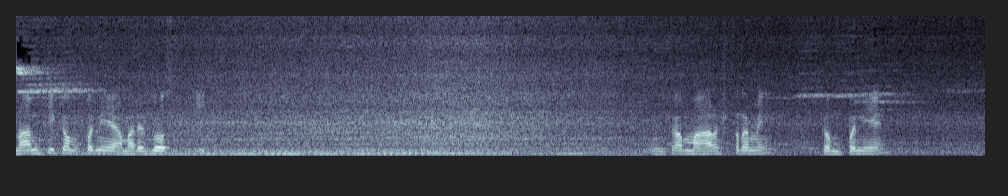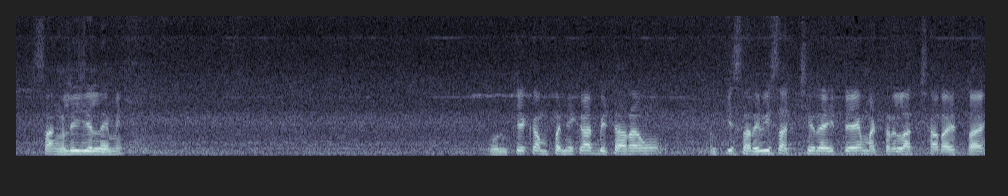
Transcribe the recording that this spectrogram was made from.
नाम की कंपनी है हमारे दोस्त की। उनका महाराष्ट्र में कंपनी है, सांगली ज़िले में। उनके कंपनी का बिठा रहा हूँ, उनकी सर्विस अच्छी रहती है, मटेरियल अच्छा रहता है।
